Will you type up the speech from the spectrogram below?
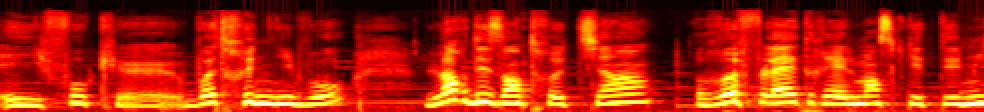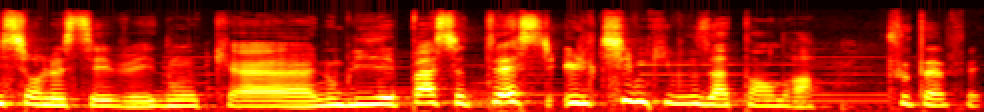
et il faut que votre niveau lors des entretiens reflète réellement ce qui était mis sur le CV. Donc euh, n'oubliez pas ce test ultime qui vous attendra. Tout à fait.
